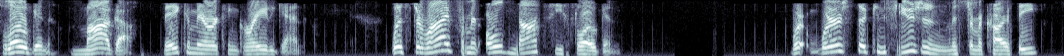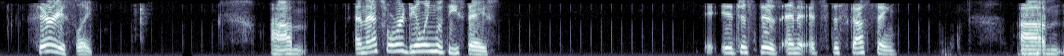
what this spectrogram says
slogan, MAGA, Make America Great Again, was derived from an old Nazi slogan. Where, where's the confusion, Mr. McCarthy? Seriously. Um, and that's what we're dealing with these days. It, just is, and it, it's disgusting. Um,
